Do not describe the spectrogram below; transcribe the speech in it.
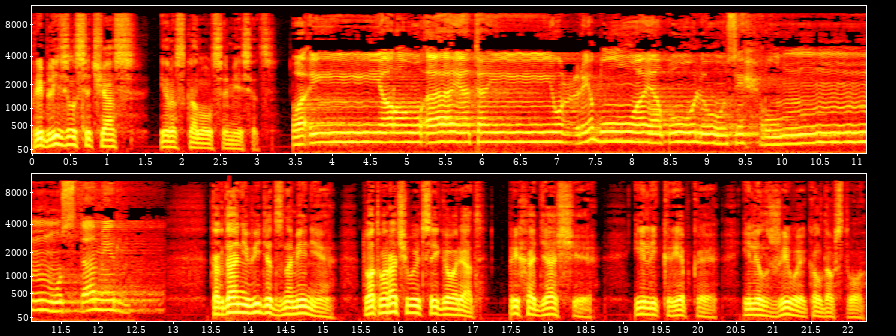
Приблизился час и раскололся месяц وإن يروا آية يعرضوا ويقولوا سحر مستمر Когда они видят знамение, то отворачиваются и говорят «приходящее» или «крепкое» или «лживое колдовство».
